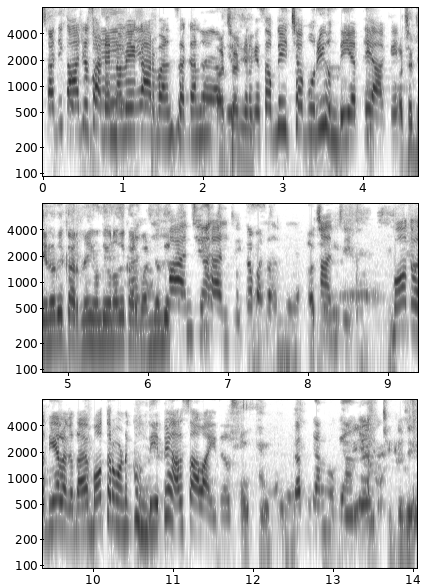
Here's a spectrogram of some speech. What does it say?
ਸਾਡੀ ਤਾਂ ਜੋ ਸਾਡੇ ਨਵੇਂ ਘਰ ਬਣ ਸਕਣ। ਅੱਛਾ ਇਸ ਜੀ। ਕਰਕੇ ਸਭ ਦੀ ਇੱਛਾ ਪੂਰੀ ਹੁੰਦੀ ਹੈ ਇੱਥੇ ਆ ਕੇ। ਅੱਛਾ ਜਿਨ੍ਹਾਂ ਦੇ ਘਰ ਨਹੀਂ ਹੁੰਦੇ ਉਹਨਾਂ ਦੇ ਘਰ ਬਣ ਜਾਂਦੇ ਹਾਂਜੀ ਹਾਂਜੀ ਅੱਛਾ ਜੀ। ਹਾਂਜੀ। ਬਹੁਤ ਵਧੀਆ ਲੱਗਦਾ ਹੈ ਬਹੁਤ ਰੌਣਕ ਹੁੰਦੀ ਹੈ ਤੇ ਹਰ ਸਾਲ ਆਈਦਾ ਅਸੀਂ। ਓਕੇ ਓਕੇ। ਕਾਫੀ ਟਾਈਮ ਹੋ ਗਿਆ ਆਂਦੇ। ਠੀਕ ਹੈ ਜੀ।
